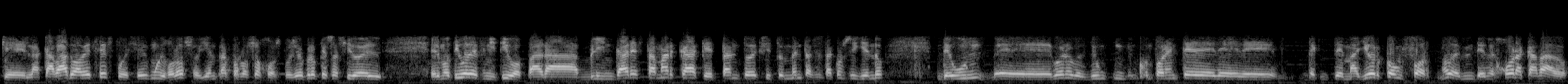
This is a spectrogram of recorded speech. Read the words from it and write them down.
Que el acabado a veces pues es muy goloso y entra por los ojos. Pues yo creo que eso ha sido el, el motivo definitivo para blindar esta marca que tanto éxito en ventas está consiguiendo de un eh, bueno de un, componente de, de, mayor confort, ¿no? de mejor acabado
